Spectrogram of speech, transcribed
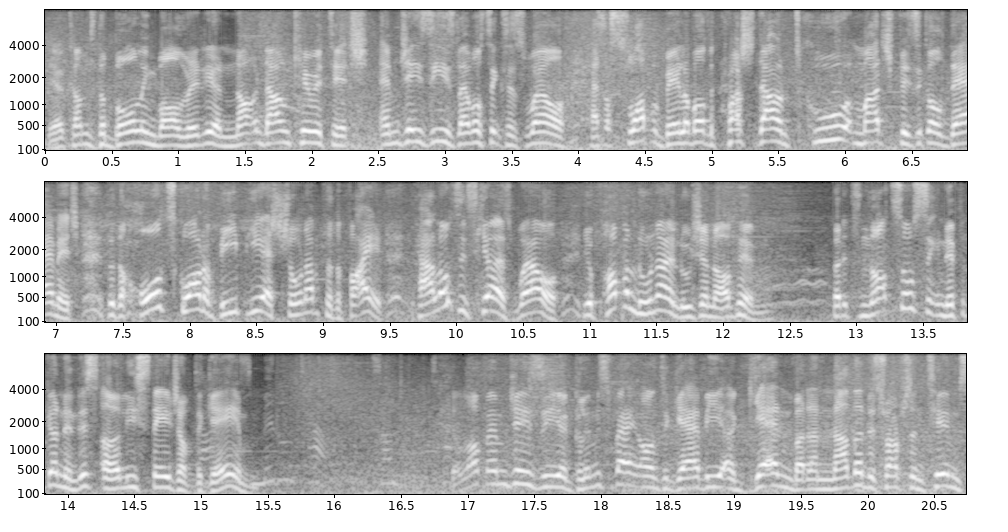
Here comes the bowling ball ready to knock down Kiritych. MJZ is level 6 as well. Has a swap available to crush down too much physical damage. But the whole squad of VP has shown up to the fight. Palos is here as well. You pop a Luna illusion of him. But it's not so significant in this early stage of the game. Kill off MJZ, a glimpse back onto Gabbi again, but another disruption. Tim's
